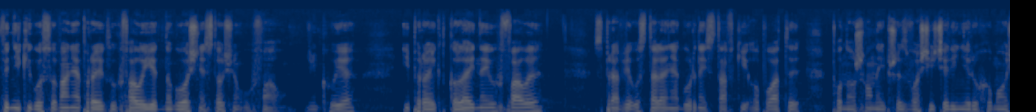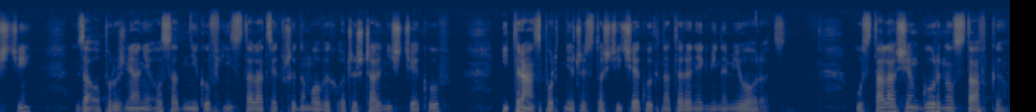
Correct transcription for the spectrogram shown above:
Wyniki głosowania. Projekt uchwały jednogłośnie stał się uchwałą. Dziękuję. I projekt kolejnej uchwały w sprawie ustalenia górnej stawki opłaty ponoszonej przez właścicieli nieruchomości za opróżnianie osadników w instalacjach przydomowych oczyszczalni ścieków i transport nieczystości ciekłych na terenie gminy Miłorac. Ustala się górną stawkę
